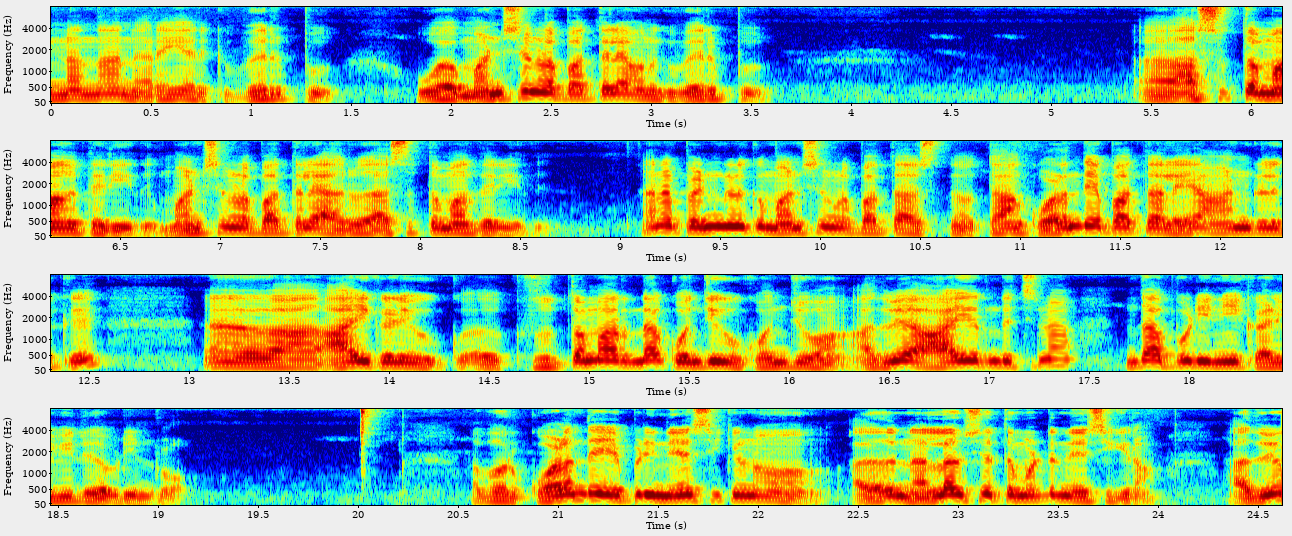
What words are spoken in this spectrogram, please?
எண்ணம் தான் நிறைய இருக்குது வெறுப்பு. மனுஷங்களை பார்த்தாலே அவனுக்கு வெறுப்பு. அசுத்தமாக தெரியுது. மனுஷங்களை பார்த்தாலே அரு அசுத்தமாக தெரியுது. ஆனால் பெண்களுக்கு மனுஷங்களை பார்த்தா அசுத்தம். தான் குழந்தைய பார்த்தாலே ஆண்களுக்கு ஆய் கழிவு சுத்தமாக இருந்தால் கொஞ்சம் கொஞ்சுவான். அதுவே ஆய் இருந்துச்சுன்னா இந்தா பொடி நீ கழுவிடு அப்படின்றோம். அப்போ ஒரு குழந்தைய எப்படி நேசிக்கணும்? அதாவது நல்ல விஷயத்த மட்டும் நேசிக்கிறான். அதுவே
